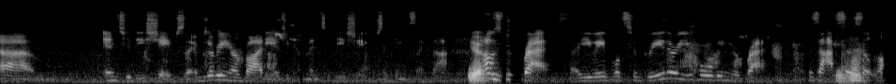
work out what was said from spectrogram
um, into these shapes, like observing your body as you come into these shapes and things like that. Yeah. How's your breath? Are you able to breathe or are you holding your breath? Because that mm-hmm. says a lot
